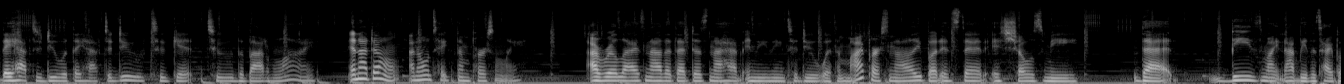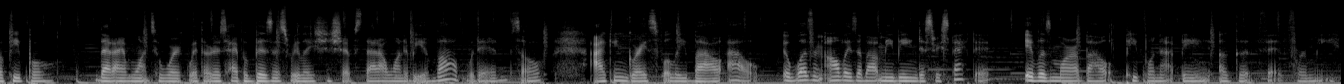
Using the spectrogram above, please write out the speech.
they have to do what they have to do to get to the bottom line. And I don't. I don't take them personally. I realize now that that does not have anything to do with my personality, but instead it shows me that these might not be the type of people that I want to work with or the type of business relationships that I want to be involved within. So I can gracefully bow out. It wasn't always about me being disrespected it was more about people not being a good fit for me.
